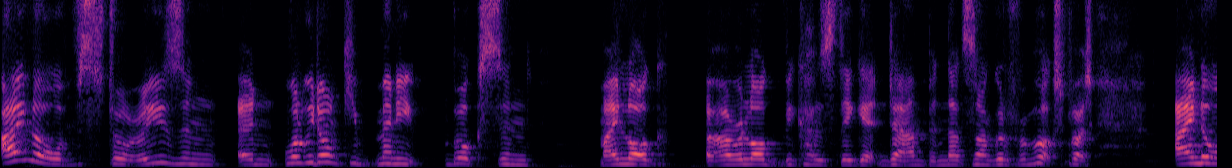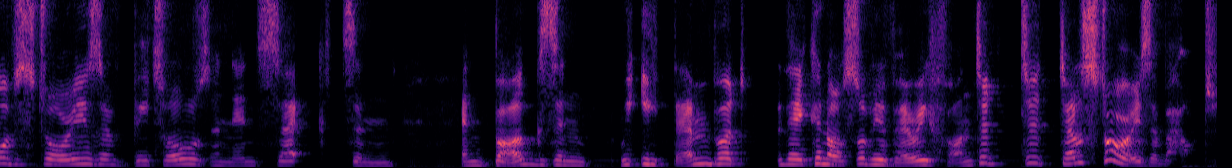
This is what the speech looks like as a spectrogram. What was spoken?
I know of stories, and and well, we don't keep many books in my log, our log, because they get damp, and that's not good for books. But I know of stories of beetles and insects and and bugs, and we eat them, but they can also be very fun to, to tell stories about.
